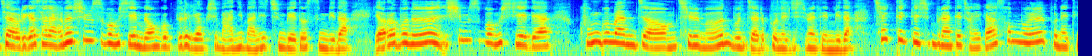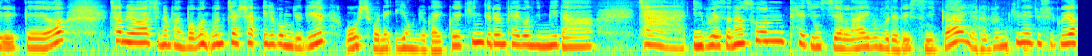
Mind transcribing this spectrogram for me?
자, 우리가 사랑하는 심수봉 씨의 명곡들을 역시 많이 많이 준비해뒀습니다. 여러분은 심수봉 씨에 대한 궁금한 점, 질문, 문자로 보내주시면 됩니다. 채택 되신 분한테 저희가 선물 보내드릴게요. 참여하시는 방법은 문자샵 1061 50원의 이용료가 있고요. 킹글은 100원입니다. 자, 2부에서는 손태진 씨의 라이브 무대도 있으니까 여러분 기대해 주시고요.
